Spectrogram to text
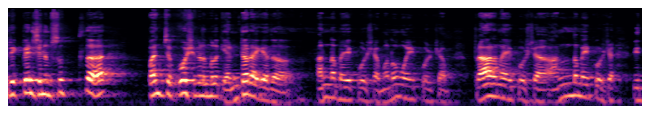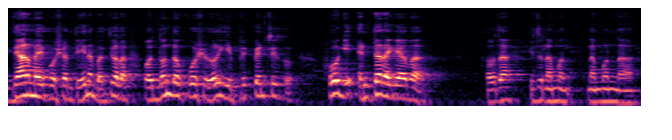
ಫ್ರೀಕ್ವೆನ್ಸಿ ನಿಮ್ಮ ಸುತ್ತ ಪಂಚಕೋಶಗಳ ಮೂಲಕ ಎಂಟರ್ ಆಗ್ಯದ. ಅನ್ನಮಯ ಕೋಶ, ಮನೋಮಯ ಕೋಶ, ಪ್ರಾಣಮಯ ಕೋಶ, ಅನ್ನಮಯ ಕೋಶ, ವಿಜ್ಞಾನಮಯ ಕೋಶ ಅಂತ ಏನು ಬರ್ತೀವಲ್ಲ, ಒಂದೊಂದು ಕೋಶದೊಳಗೆ ಈ ಫ್ರಿಕ್ವೆನ್ಸಿದು ಹೋಗಿ ಎಂಟರ್ ಆಗ್ಯಾವ. ಹೌದಾ? ಇದು ನಮ್ಮ, ನಮ್ಮನ್ನು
